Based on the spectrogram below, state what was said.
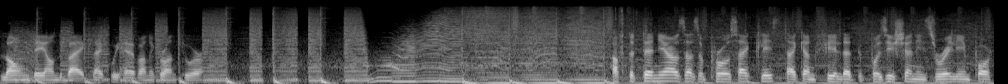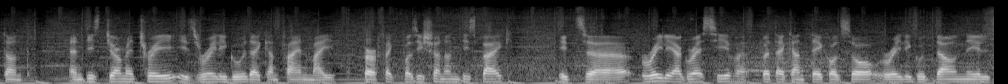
long day on the bike like we have on the Grand Tour. After 10 years as a pro cyclist, I can feel that the position is really important and this geometry is really good. I can find my perfect position on this bike. It's uh, really aggressive, but I can take also really good downhills.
